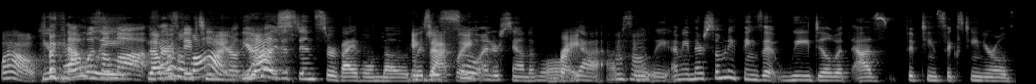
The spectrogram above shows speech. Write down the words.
Wow. You're that was a lot. That was a 15 lot. year old. You're Yes. probably just in survival mode, which Exactly. is so understandable. Right. Yeah, Mhm. absolutely. I mean, there's so many things that we deal with as 15, 16 year olds,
